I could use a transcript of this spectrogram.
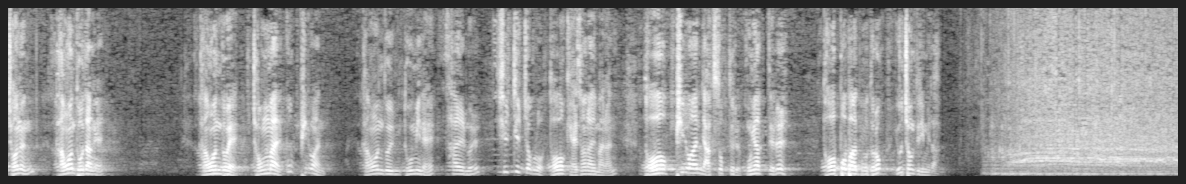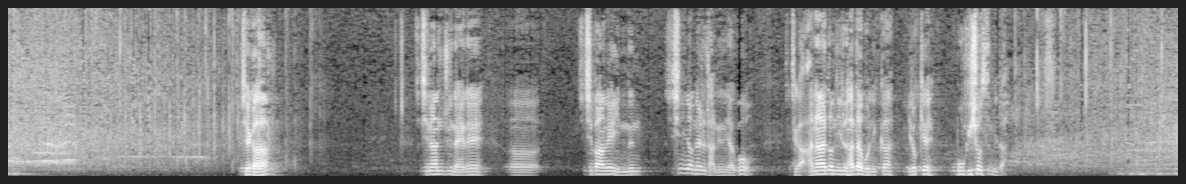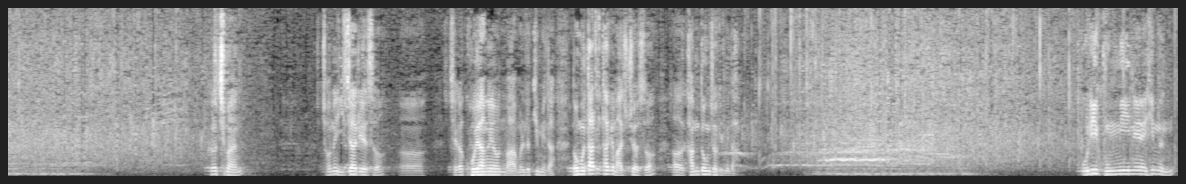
저는 강원도당에 강원도에 정말 꼭 필요한 강원도 도민의 삶을 실질적으로 더 개선할 만한 더 필요한 약속들을 공약들을 더 뽑아보도록 요청드립니다. 제가 지난주 내내 어, 지방에 있는 신년회를 다니느냐고 제가 안 하던 일을 하다 보니까 이렇게 목이 쉬었습니다. 그렇지만 저는 이 자리에서 어, 제가 고향에 온 마음을 느낍니다. 너무 따뜻하게 마주쳐서 어, 감동적입니다. 우리 국민의 힘은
